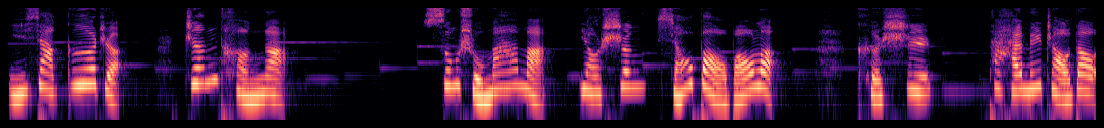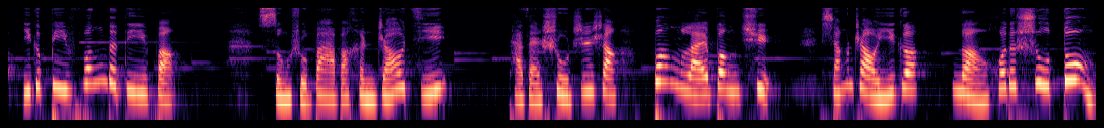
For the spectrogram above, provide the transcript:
一下割着，真疼啊！松鼠妈妈要生小宝宝了，可是它还没找到一个避风的地方。松鼠爸爸很着急，他在树枝上蹦来蹦去，想找一个暖和的树洞。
